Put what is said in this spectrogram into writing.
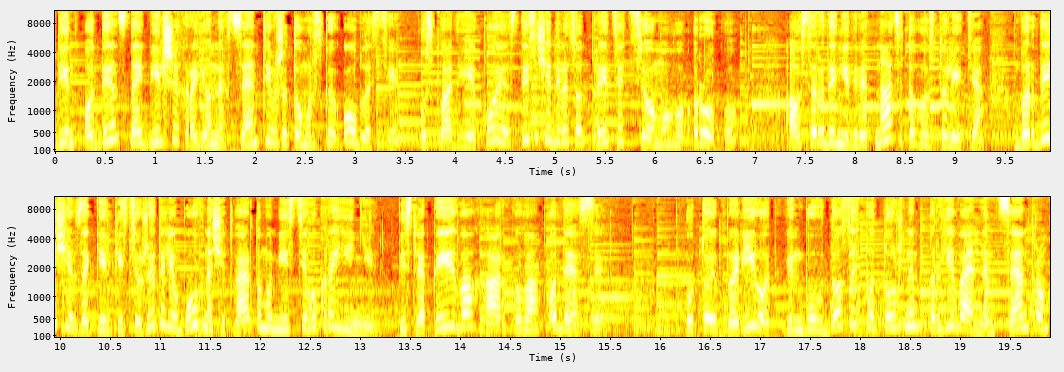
Він один з найбільших районних центрів Житомирської області, у складі якої з 1937 року. А у середині 19 століття Бердичів за кількістю жителів був на четвертому місці в Україні після Києва, Харкова, Одеси. У той період він був досить потужним торгівельним центром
